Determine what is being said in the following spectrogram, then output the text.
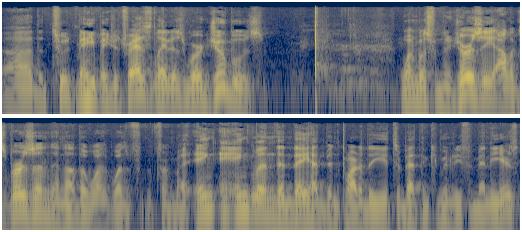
uh, the two major translators were Jubus. One was from New Jersey, Alex Berzin, another was from, uh, England, and they had been part of the Tibetan community for many years.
